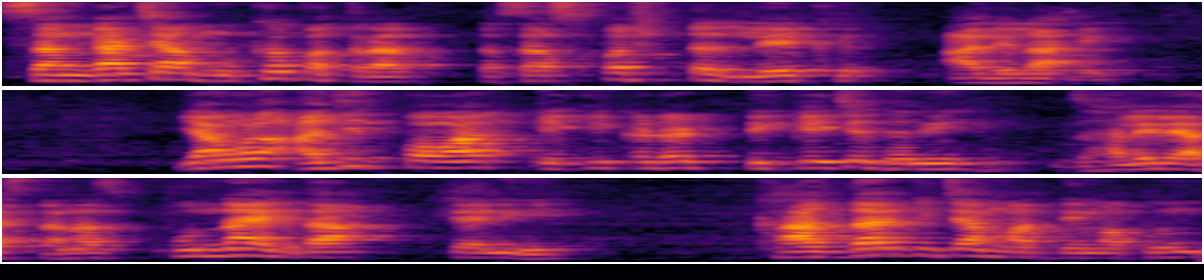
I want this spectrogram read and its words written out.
संघाच्या मुखपत्रात तसा स्पष्ट लेख आलेला आहे. यामुळे अजित पवार एकीकडे टीकेचे धनी झालेले असतानाच पुन्हा एकदा त्यांनी खासदारकीच्या माध्यमातून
